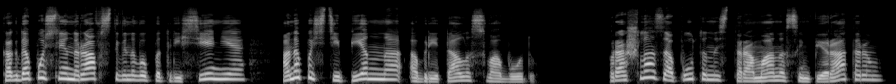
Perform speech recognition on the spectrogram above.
когда после нравственного потрясения она постепенно обретала свободу. Прошла запутанность романа с императором,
